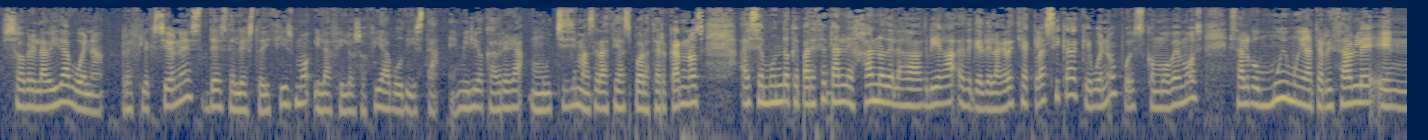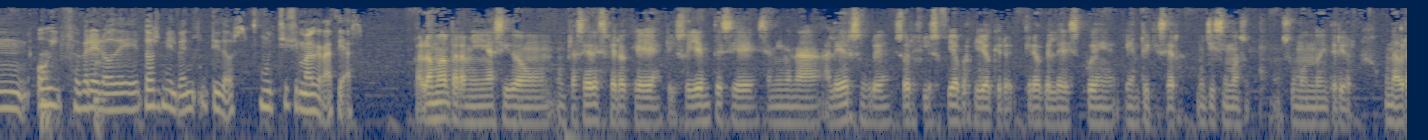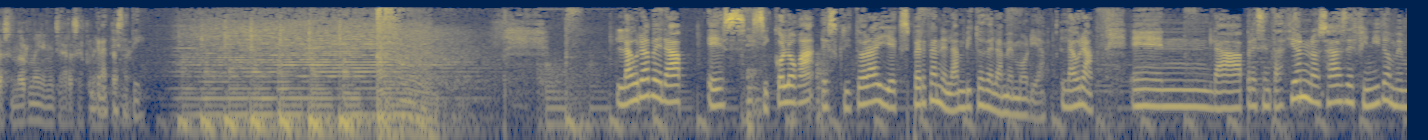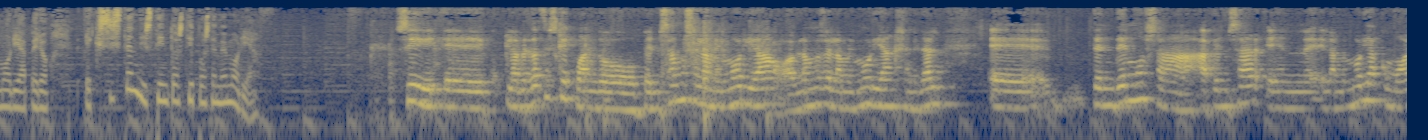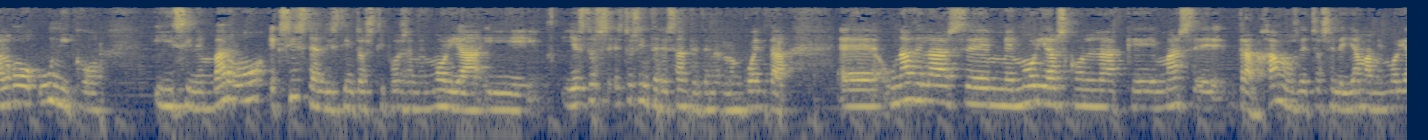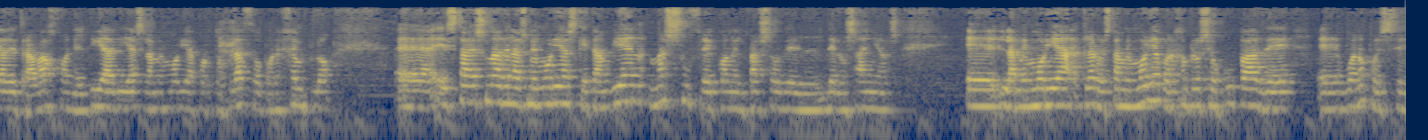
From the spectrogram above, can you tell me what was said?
sobre la vida buena, reflexiones desde el estoicismo y la filosofía budista. Emilio Cabrera, muchísimas gracias por acercarnos a ese mundo que parece tan lejano de la griega, de la Grecia clásica, que bueno, pues como vemos es algo muy muy aterrizable en hoy febrero de 2022. Muchísimas gracias. Paloma, para mí ha sido un, placer. Espero que, los oyentes se, animen a, leer sobre, sobre filosofía porque yo creo, creo que les puede enriquecer muchísimo su, mundo interior. Un abrazo enorme y muchas gracias por Gracias a ti. Laura Vera es psicóloga, escritora y experta en el ámbito de la memoria. Laura, en la presentación nos has definido memoria, pero ¿existen distintos tipos de memoria? Sí, eh, la verdad es que cuando pensamos en la memoria o hablamos de la memoria en general, eh, tendemos a, pensar en, la memoria como algo único y sin embargo existen distintos tipos de memoria y, esto, es, esto es interesante tenerlo en cuenta. Eh, una de las memorias con la que más trabajamos, de hecho se le llama memoria de trabajo en el día a día, es la memoria a corto plazo, por ejemplo. Eh, esta es una de las memorias que también más sufre con el paso de los años. Eh, la memoria, claro, esta memoria, por ejemplo, se ocupa de, eh, bueno, pues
